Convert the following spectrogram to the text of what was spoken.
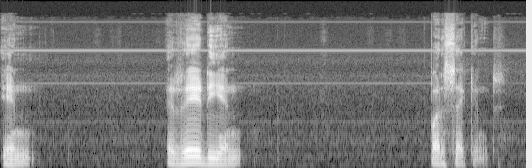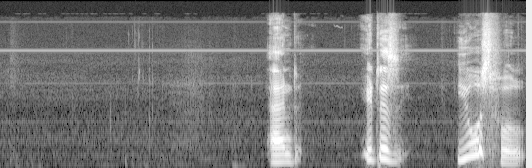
in radian per second. And it is useful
